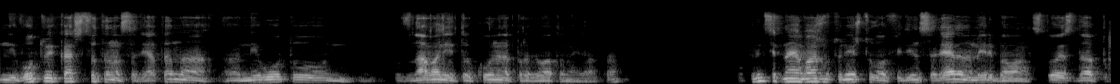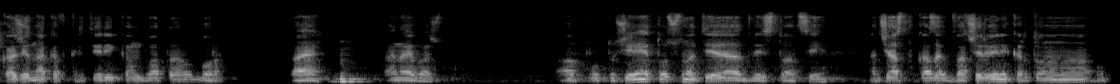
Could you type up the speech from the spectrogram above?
нивото и качествата на съдята, на неговото познаване и тълкуване на правилата на играта. По принцип най-важното нещо в един съдя е да намери баланс, т.е. да покаже еднакъв критерий към двата отбора. Това е, това е най-важно. А по отношение точно на тези две ситуации, Значи аз показах два червени картона на, от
